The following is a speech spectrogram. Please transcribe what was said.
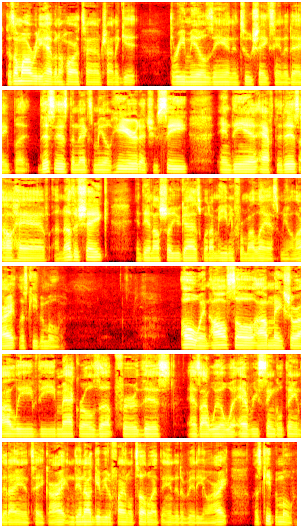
because I'm already having a hard time trying to get three meals in and two shakes in a day. But this is the next meal here that you see. And then after this, I'll have another shake. And then I'll show you guys what I'm eating for my last meal. All right, let's keep it moving. Oh, and also I'll make sure I leave the macros up for this as I will with every single thing that I intake. All right, and then I'll give you the final total at the end of the video. All right, let's keep it moving.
